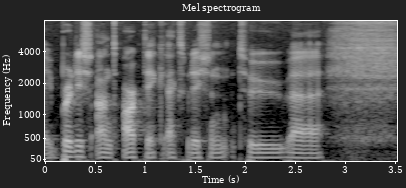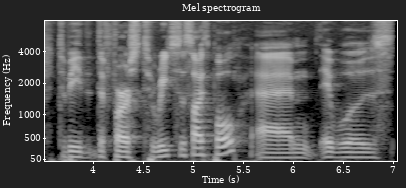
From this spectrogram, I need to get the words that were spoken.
a British Antarctic expedition to uh, to be the first to reach the South Pole. Um, it was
